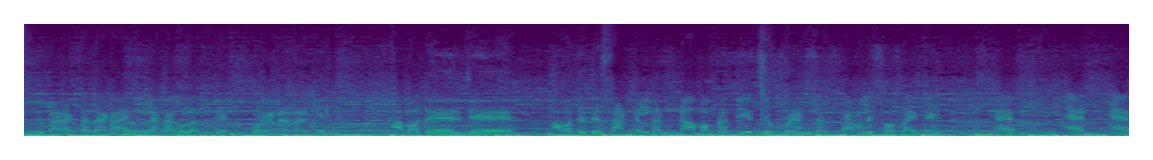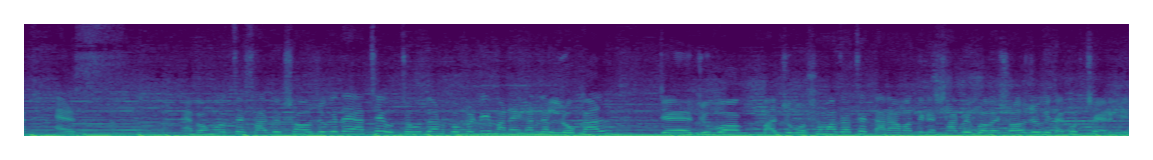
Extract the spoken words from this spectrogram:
যদি ব্যানারটা দেখায় লেখাগুলো যদি একটু করে নেন আর কি। আমাদের যে আমাদের যে সার্কেলটার নাম আমরা দিয়েছি friends and family society F N F S এবং হচ্ছে সার্বিক সহযোগিতায় আছে উৎসব উদ্যান কমিটি মানে এখানকার লোকাল যে যুবক বা যুব সমাজ আছে, তারা আমাদেরকে সার্বিকভাবে সহযোগিতা করছে আর কি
